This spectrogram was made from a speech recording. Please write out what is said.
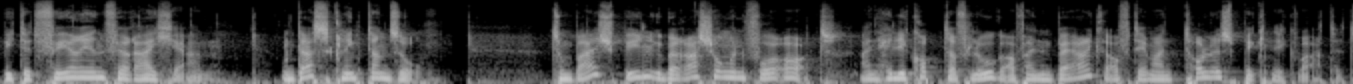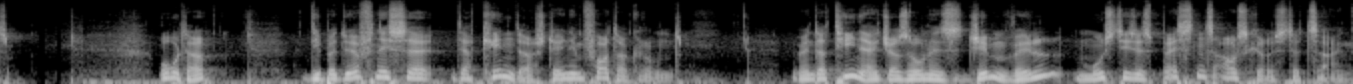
bietet Ferien für Reiche an. Und das klingt dann so. Zum Beispiel Überraschungen vor Ort, ein Helikopterflug auf einen Berg, auf dem ein tolles Picknick wartet. Oder die Bedürfnisse der Kinder stehen im Vordergrund. Wenn der Teenager-Sohn ins Gym will, muss dieses bestens ausgerüstet sein.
